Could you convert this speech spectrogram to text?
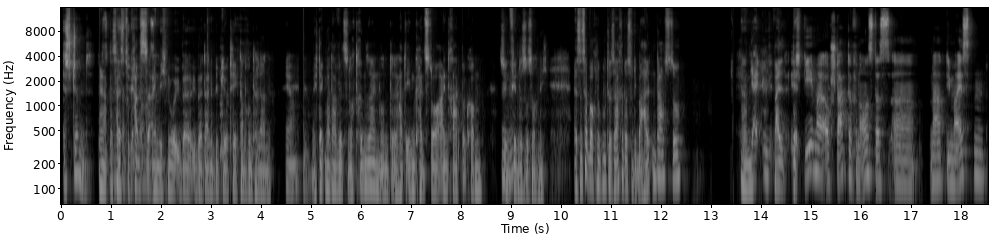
Das stimmt. Das ja, das heißt, du kannst sie eigentlich nur über, über deine Bibliothek dann runterladen. Ja. Ich denke mal, da wird es noch drin sein und äh, hat eben keinen Store-Eintrag bekommen. Deswegen mhm. findest du es auch nicht. Es ist aber auch eine gute Sache, dass du die behalten darfst, so. Ähm, ja, weil ich gehe mal auch stark davon aus, dass äh, na, die meisten,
